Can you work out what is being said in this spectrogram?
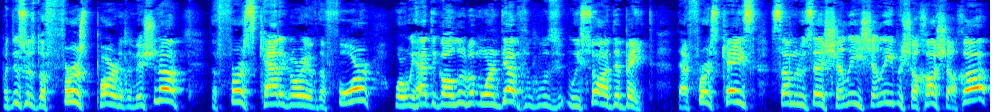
but this was the first part of the Mishnah, the first category of the four, where we had to go a little bit more in depth because we saw a debate. That first case, someone who says shali, shali, v'shalcha, shalcha,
